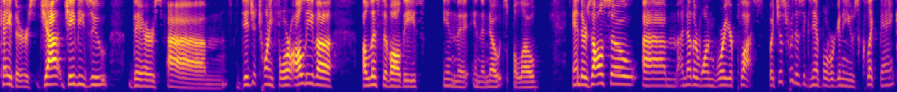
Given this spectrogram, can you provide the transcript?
Okay, there's J- JVZoo. There's um, Digit24. I'll leave a, a list of all these in the in the notes below. And there's also um, another one, Warrior Plus. But just for this example, we're going to use ClickBank.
